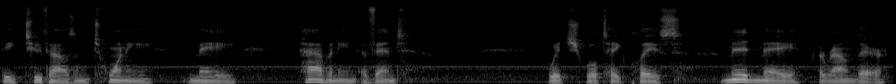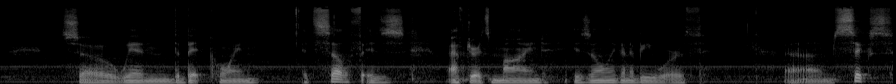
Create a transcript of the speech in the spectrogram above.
the 2020 May Halvening event, which will take place mid May around there. So when the Bitcoin itself is, after it's mined, is only going to be worth um, six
